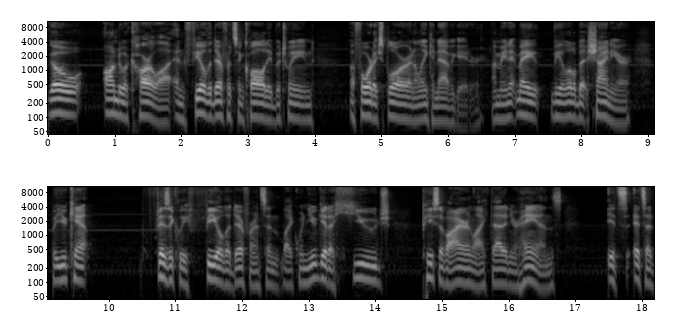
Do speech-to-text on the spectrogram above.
go onto a car lot and feel the difference in quality between a Ford Explorer and a Lincoln Navigator. I mean, it may be a little bit shinier, but you can't physically feel the difference and like when you get a huge piece of iron like that in your hands it's it's a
